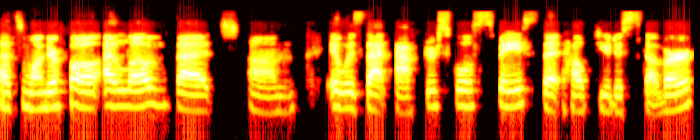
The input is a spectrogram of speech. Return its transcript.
That's wonderful. I love that um, it was that after school space that helped you discover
